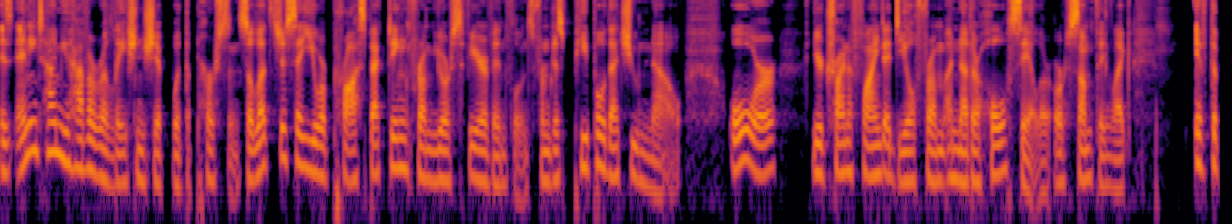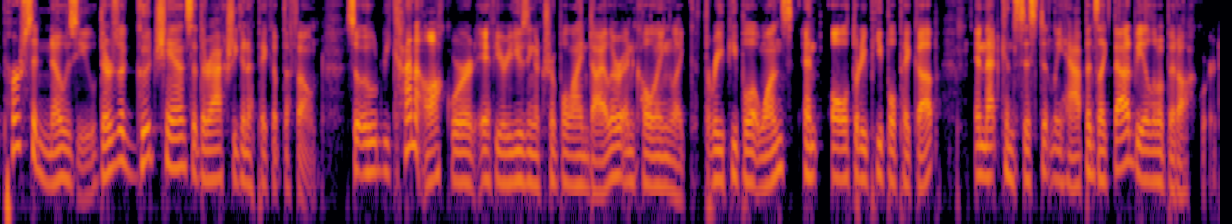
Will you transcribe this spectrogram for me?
is anytime you have a relationship with the person. So let's just say you are prospecting from your sphere of influence, from just people that you know, or you're trying to find a deal from another wholesaler or something like if the person knows you, there's a good chance that they're actually going to pick up the phone. So it would be kind of awkward if you're using a triple line dialer and calling like three people at once and all three people pick up and that consistently happens. Like that would be a little bit awkward.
